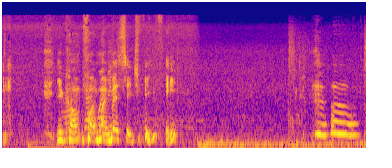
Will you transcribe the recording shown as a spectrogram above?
you can't find my message, Beefy. oh.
